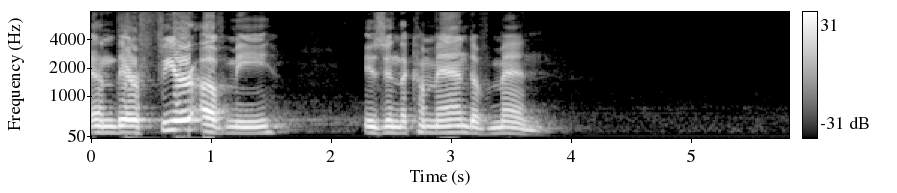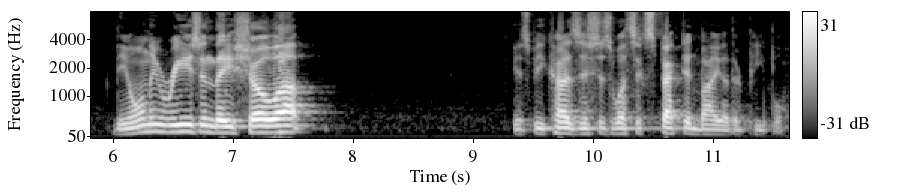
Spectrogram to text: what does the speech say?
and their fear of me is in the command of men. The only reason they show up is because this is what's expected by other people.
